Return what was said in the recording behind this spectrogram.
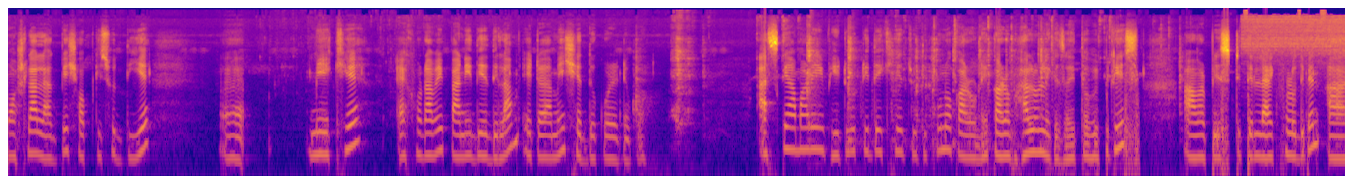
মশলা লাগবে সব কিছু দিয়ে মেখে এখন আমি পানি দিয়ে দিলাম, এটা আমি সেদ্ধ করে নেব। আজকে আমার এই ভিডিওটি দেখে যদি কোনো কারণে কারও ভালো লেগে যায়, তবে প্লিজ আমার পেজটিতে লাইক ফলো দিবেন আর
